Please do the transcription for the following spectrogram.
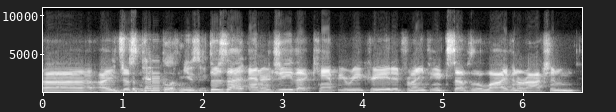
uh, I It's just the pinnacle of music. there's that energy that can't be recreated from anything except the live interaction.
